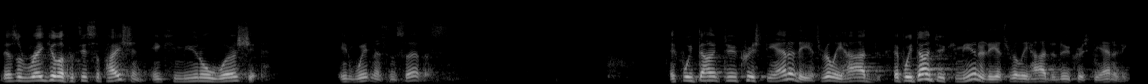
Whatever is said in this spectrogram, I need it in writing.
There's a regular participation in communal worship, in witness and service. If we don't do Christianity, it's really hard. If we don't do community, it's really hard to do Christianity.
